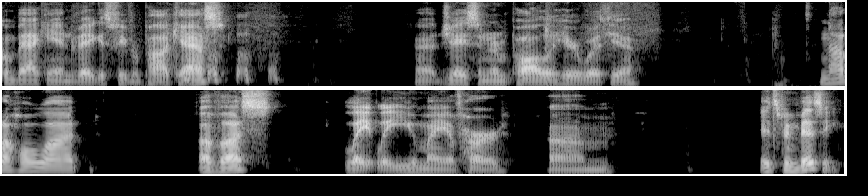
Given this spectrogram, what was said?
welcome back in Vegas Fever podcast. uh, Jason and Paula here with you. Not a whole lot of us lately. You may have heard. Um, it's been busy.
